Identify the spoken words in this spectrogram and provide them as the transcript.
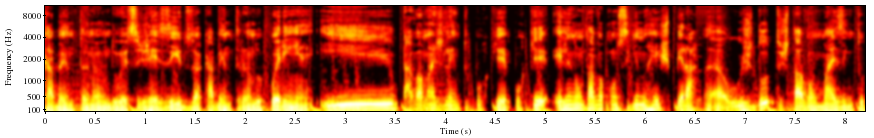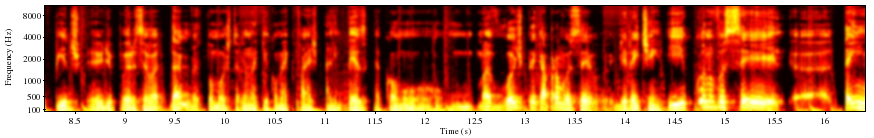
Acaba entrando esses resíduos, acaba entrando poeirinha. E tava mais lento por quê? Porque ele não tava conseguindo respirar. Os dutos estavam mais entupidos. E de poeira você vai. Eu tô mostrando aqui como é que faz a limpeza. É como. Mas vou explicar para você direitinho. E quando você uh, tem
